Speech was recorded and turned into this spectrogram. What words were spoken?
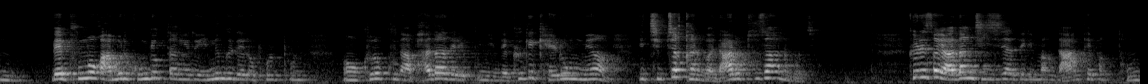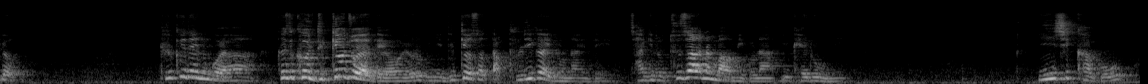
음. 내 부모가 아무리 공격당해도 있는 그대로 볼 뿐, 어, 그렇구나. 받아들일 뿐인데, 그게 괴로우면 이 집착하는 거야. 나로 투사하는 거지. 그래서 야당 지지자들이 막 나한테 막 덤벼. 그렇게 되는 거야. 그래서 그걸 느껴줘야 돼요. 여러분이 느껴서 딱 분리가 일어나야 돼. 자기로 투사하는 마음이구나. 이 괴로움이. 인식하고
